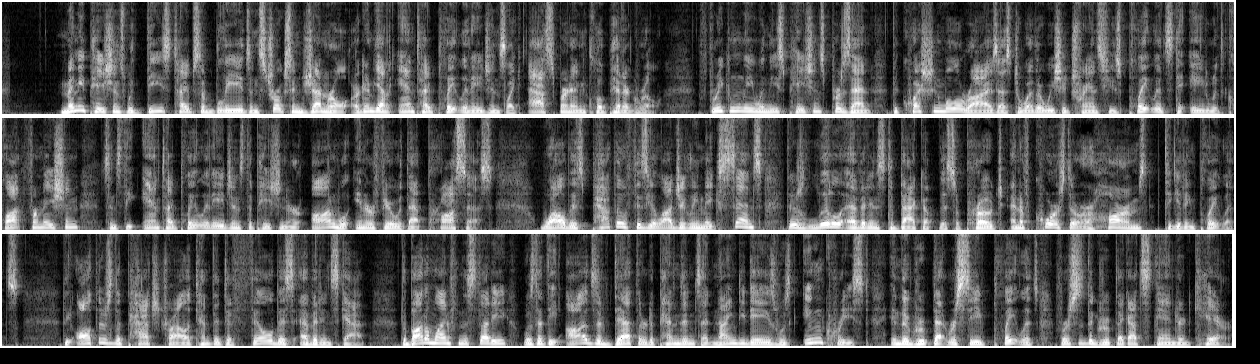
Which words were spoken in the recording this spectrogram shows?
Many patients with these types of bleeds and strokes in general are going to be on antiplatelet agents like aspirin and clopidogrel. Frequently, when these patients present, the question will arise as to whether we should transfuse platelets to aid with clot formation, since the antiplatelet agents the patient are on will interfere with that process. While this pathophysiologically makes sense, there's little evidence to back up this approach, and of course, there are harms to giving platelets. The authors of the PATCH trial attempted to fill this evidence gap. The bottom line from the study was that the odds of death or dependence at 90 days was increased in the group that received platelets versus the group that got standard care.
